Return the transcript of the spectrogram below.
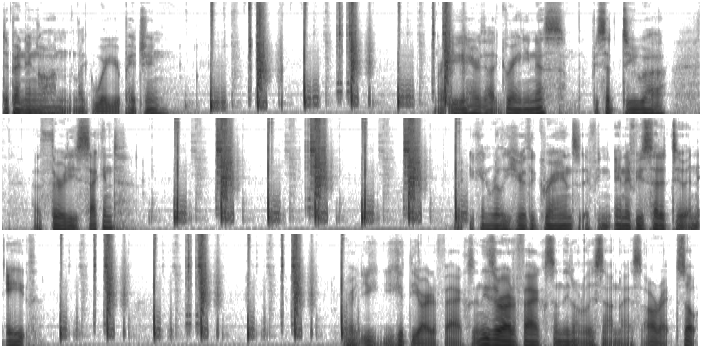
depending on like where you're pitching. Right, you can hear that graininess. If you set to uh, a 30 second, you can really hear the grains. If you, and if you set it to an eighth, right, you, you get the artifacts. And these are artifacts, and they don't really sound nice. All right, so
